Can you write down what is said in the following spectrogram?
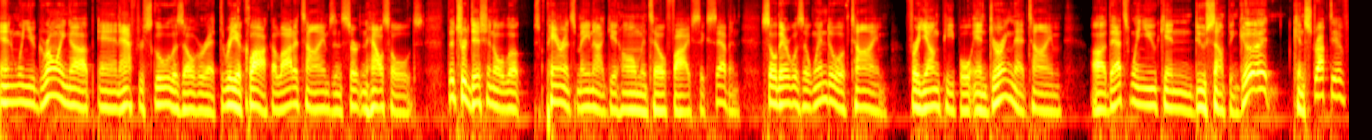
And when you're growing up and after school is over at three o'clock, a lot of times in certain households, the traditional look, parents may not get home until five, six, seven. So there was a window of time for young people. And during that time, uh, that's when you can do something good, constructive,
